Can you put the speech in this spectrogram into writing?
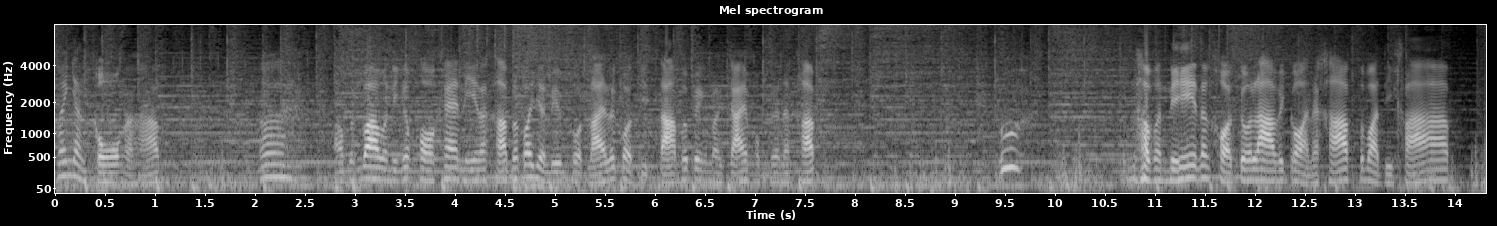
แม่งอย่างโกงอะครับเอ้ยเอาเป็นว่าวันนี้ก็พอแค่นี้นะครับ แล้วก็อย่าลืมกดไลค์และกดติดตามเพื่อเป็นกำลังใจให้ผมด้วยนะครับสำหรับวันนี้ต้องขอตัวลาไปก่อนนะครับ สวัสดีครับ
